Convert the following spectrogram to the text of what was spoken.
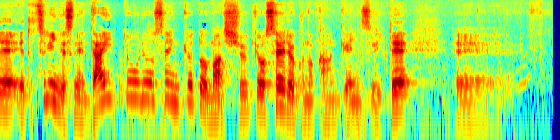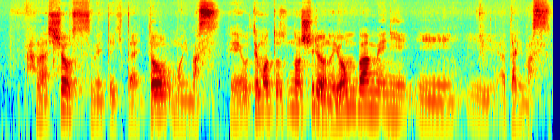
で、えっと、次にですね大統領選挙とまあ宗教勢力の関係について、えー、話を進めていきたいと思います、えー、お手元の資料の4番目にあたります。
